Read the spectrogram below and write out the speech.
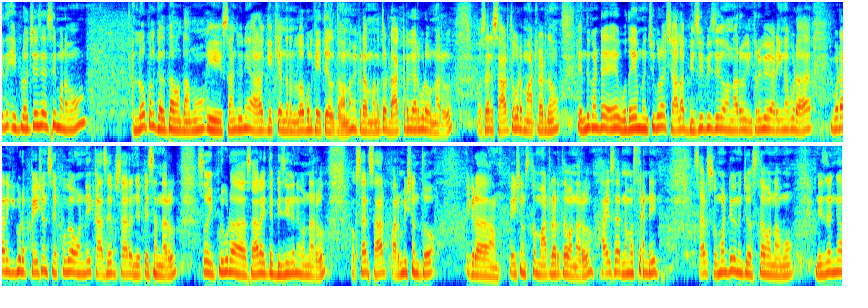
ఇది ఇప్పుడు వచ్చేసేసి మనము లోపలికి వెళ్తా ఉన్నాము. ఈ సంజీవిని ఆరోగ్య కేంద్రం లోపలికి అయితే వెళ్తా ఉన్నాం. ఇక్కడ మనతో డాక్టర్ గారు కూడా ఉన్నారు. ఒకసారి సార్తో కూడా మాట్లాడదాం. ఎందుకంటే ఉదయం నుంచి కూడా చాలా బిజీ బిజీగా ఉన్నారు. ఇంటర్వ్యూ అడిగినా కూడా ఇవ్వడానికి కూడా పేషెంట్స్ ఎక్కువగా ఉండి కాసేపు సార్ అని చెప్పేసి అన్నారు. సో ఇప్పుడు కూడా సార్ అయితే బిజీగానే ఉన్నారు. ఒకసారి సార్ పర్మిషన్తో ఇక్కడ పేషెంట్స్తో మాట్లాడుతూ ఉన్నారు. హాయ్ సార్ నమస్తే అండి. సార్ సుమన్ టీవీ నుంచి వస్తూ ఉన్నాము. నిజంగా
